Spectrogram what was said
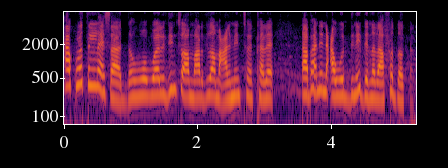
waxaa kula talinaysaa waalidiintu ama ardada macalimiinta kale qaabahaan dhinaca wadaniyadda nadaafadoo kale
